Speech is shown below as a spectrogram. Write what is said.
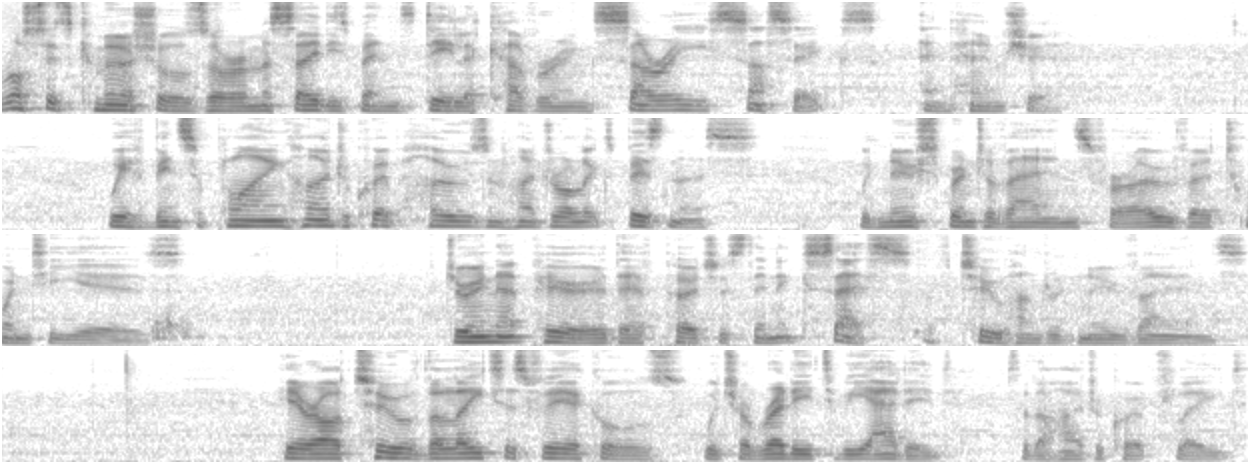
Rossetts Commercials are a Mercedes Benz dealer covering Surrey, Sussex, and Hampshire. We have been supplying Hydraquip hose and hydraulics business with new Sprinter vans for over 20 years. During that period, they have purchased in excess of 200 new vans. Here are two of the latest vehicles which are ready to be added to the Hydraquip fleet.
